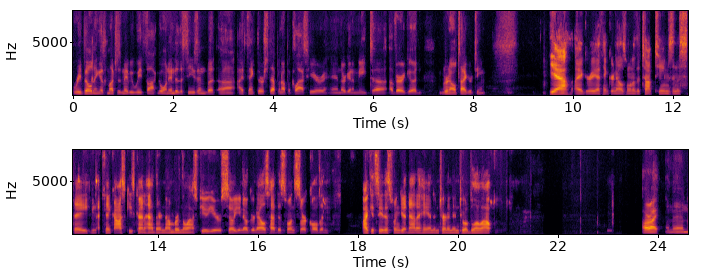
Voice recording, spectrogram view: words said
rebuilding as much as maybe we thought going into the season, but uh, I think they're stepping up a class here, and they're going to meet uh, a very good Grinnell Tiger team. Yeah, I agree. I think Grinnell is one of the top teams in the state, and I think Oski's kind of had their number in the last few years. So you know, Grinnell's had this one circled, and I could see this one getting out of hand and turning into a blowout. All right, and then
